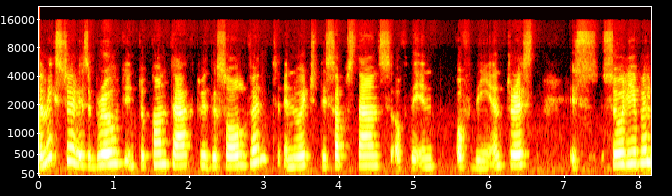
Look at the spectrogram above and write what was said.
The mixture is brought into contact with the solvent in which the substance of the, in, of the interest is soluble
